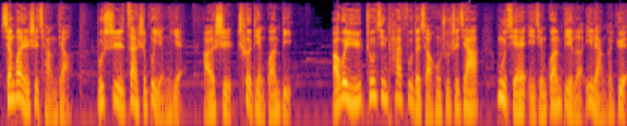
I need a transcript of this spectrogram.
相关人士强调，不是暂时不营业，而是撤店关闭。而位于中信泰富的小红书之家目前已经关闭了一两个月，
